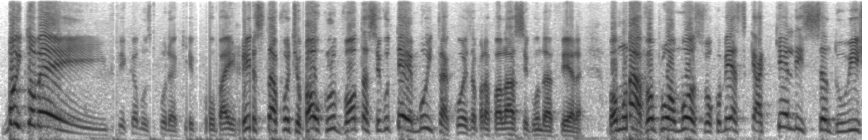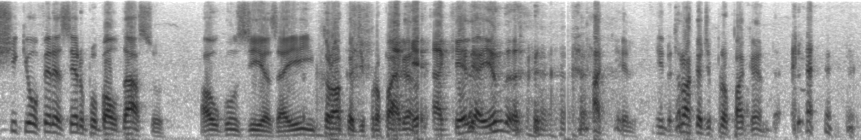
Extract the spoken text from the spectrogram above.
Muito bem! Ficamos por aqui com o Bairrista Futebol Clube. Volta segunda. Tem muita coisa para falar segunda-feira. Vamos lá, vamos pro almoço. Vou comer aquele sanduíche que ofereceram pro Baldaço há alguns dias aí, em troca de propaganda. Aque- Aquele ainda? aquele. Em troca de propaganda.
